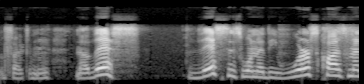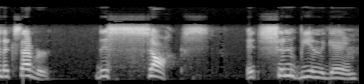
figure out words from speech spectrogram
affected me. Now this, this is one of the worst cosmetics ever. This sucks. It shouldn't be in the game.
